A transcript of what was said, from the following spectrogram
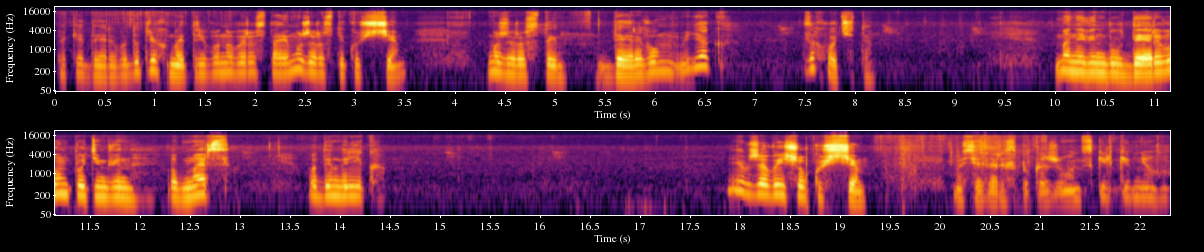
Таке дерево. До трьох метрів воно виростає. Може рости кущем, може рости деревом, як захочете. У мене він був деревом, потім він обмерз один рік. І вже вийшов кущем. Ось я зараз покажу вам, скільки в нього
